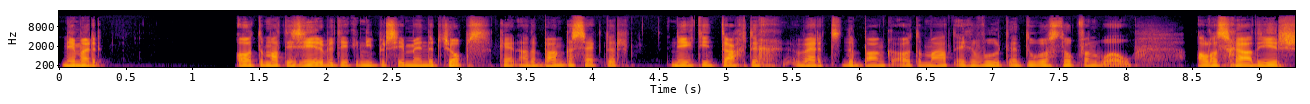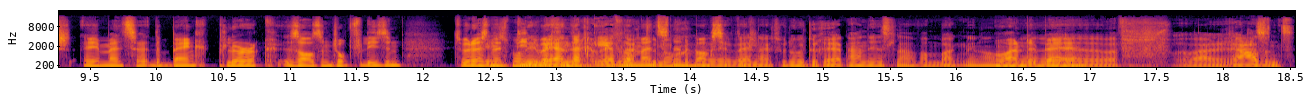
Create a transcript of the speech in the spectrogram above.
Nee, maar automatiseren betekent niet per se minder jobs. Kijk naar de bankensector. 1980 werd de bankautomaat ingevoerd en toen was het ook van wow, alles gaat hier, hey, mensen, de bankclerk zal zijn job verliezen. 2010 wij werden daar- er wij daar mensen in de eh, Wij banksector. daar toen nog de ruiten gaan inslaan van banken en al. We waren erbij, eh, pff, we waren razend.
